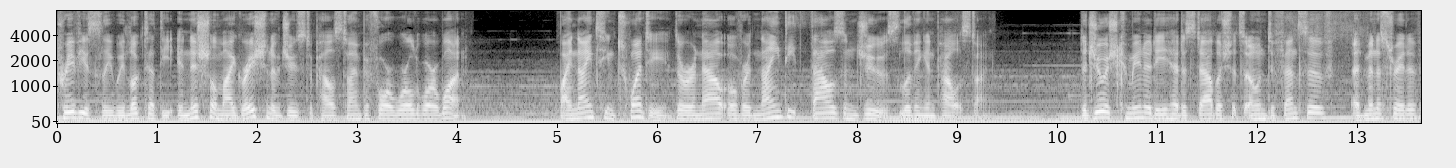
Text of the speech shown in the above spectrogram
Previously, we looked at the initial migration of Jews to Palestine before World War I. By 1920, there were now over 90,000 Jews living in Palestine. The Jewish community had established its own defensive, administrative,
